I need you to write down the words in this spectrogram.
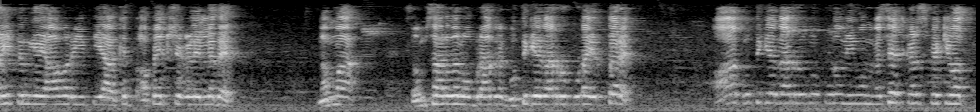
ರೈತನಿಗೆ ಯಾವ ರೀತಿಯ ಅಪೇಕ್ಷೆಗಳಿಲ್ಲದೆ ನಮ್ಮ ಸಂಸಾರದಲ್ಲಿ ಒಬ್ಬರಾದ್ರೆ ಗುತ್ತಿಗೆದಾರರು ಕೂಡ ಇರ್ತಾರೆ. ಆ ಗುತ್ತಿಗೆದಾರರಿಗೂ ಕೂಡ ನೀವೊಂದು ಮೆಸೇಜ್ ಕಳಿಸ್ಬೇಕು ಇವತ್ತು.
